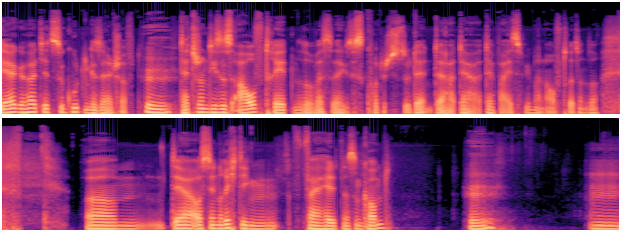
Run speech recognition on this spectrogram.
der gehört jetzt zur guten Gesellschaft. Hm. Der hat schon dieses Auftreten, so, weißt du, das College-Student, der hat, der, der weiß, wie man auftritt und so. Ähm, der aus den richtigen Verhältnissen kommt. Hm. Mm.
